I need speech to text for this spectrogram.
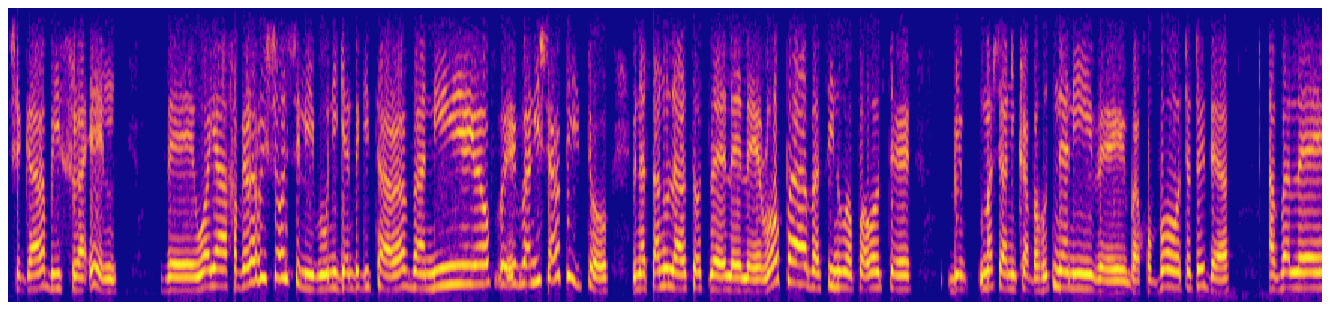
שגרה בישראל. והוא היה החבר הראשון שלי, והוא ניגן בגיטרה, ואני, ואני שרתי איתו. ונסענו לארצות, ל- ל- לאירופה, ועשינו הופעות, אה, במה שנקרא בהוטנני, וברחובות, אתה יודע. אבל אה,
